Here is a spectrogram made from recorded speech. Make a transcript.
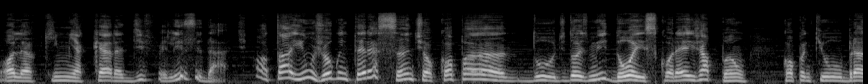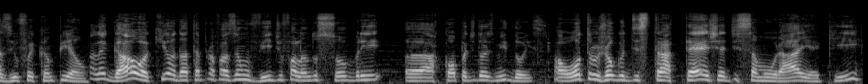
Olha aqui minha cara de felicidade. Ó, tá aí um jogo interessante, ó, Copa do, de 2002, Coreia e Japão. Copa em que o Brasil foi campeão. Tá legal aqui, ó, dá até para fazer um vídeo falando sobre uh, a Copa de 2002. Ó, outro jogo de estratégia de samurai aqui,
